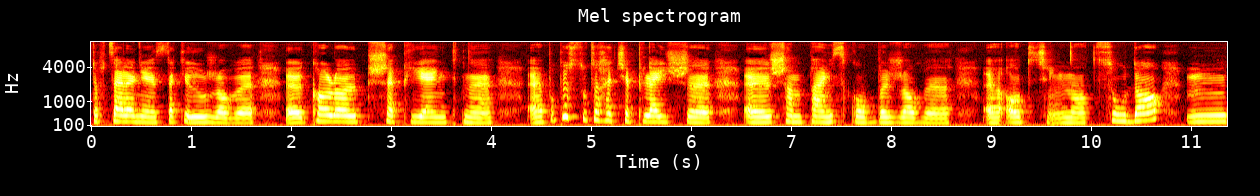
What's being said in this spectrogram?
to wcale nie jest taki różowy e, kolor, przepiękny, e, po prostu trochę cieplejszy, e, szampańsko-beżowy odcień, no cudo. Mm,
